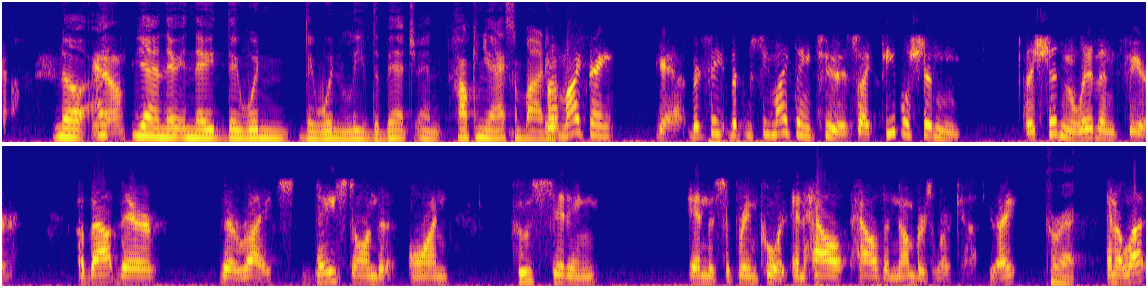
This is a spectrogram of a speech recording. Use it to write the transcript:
now. no, you I, yeah, and they and they they wouldn't they wouldn't leave the bench. And how can you ask somebody? But my thing, yeah, but see, but see, my thing too is like people shouldn't, they shouldn't live in fear about their their rights based on the on who's sitting in the Supreme Court and how how the numbers work out, right? Correct. And a lot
